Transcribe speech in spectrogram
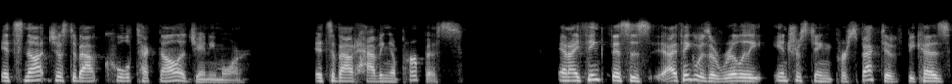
it's not just about cool technology anymore. It's about having a purpose. And I think this is, I think it was a really interesting perspective because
